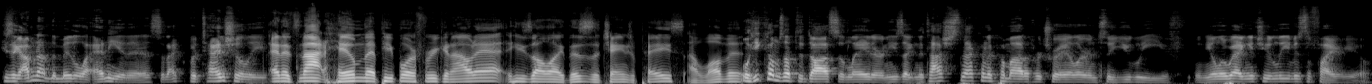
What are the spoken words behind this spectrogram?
He's like, I'm not in the middle of any of this, and I could potentially. and it's not him that people are freaking out at. He's all like, "This is a change of pace. I love it." Well, he comes up to Dawson later, and he's like, Natasha's not going to come out of her trailer until you leave, and the only way I can get you to leave is to fire you.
